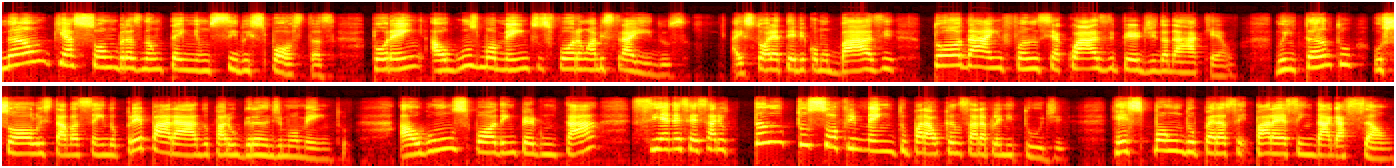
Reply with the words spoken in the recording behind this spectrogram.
Não que as sombras não tenham sido expostas, porém, alguns momentos foram abstraídos. A história teve como base toda a infância quase perdida da Raquel. No entanto, o solo estava sendo preparado para o grande momento. Alguns podem perguntar se é necessário tanto sofrimento para alcançar a plenitude. Respondo para essa indagação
